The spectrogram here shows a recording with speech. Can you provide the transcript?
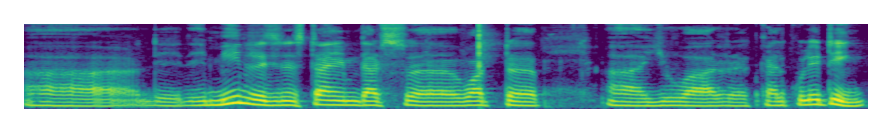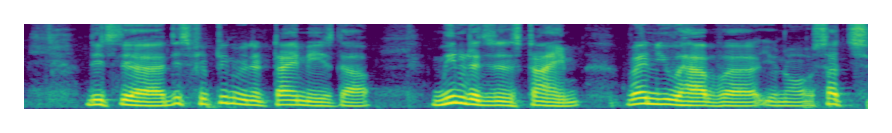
uh, the, the mean residence time that is what you are calculating this this 15 minute time is the mean residence time when you have you know such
